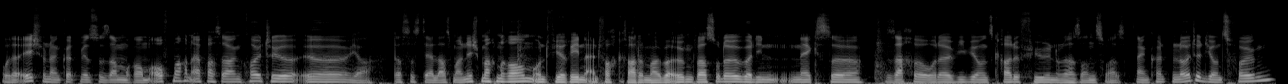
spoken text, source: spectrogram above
oder ich und dann könnten wir zusammen einen Raum aufmachen, einfach sagen, heute, äh, ja, das ist der Lass mal nicht machen Raum und wir reden einfach gerade mal über irgendwas oder über die nächste Sache oder wie wir uns gerade fühlen oder sonst was. Dann könnten Leute, die uns folgen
